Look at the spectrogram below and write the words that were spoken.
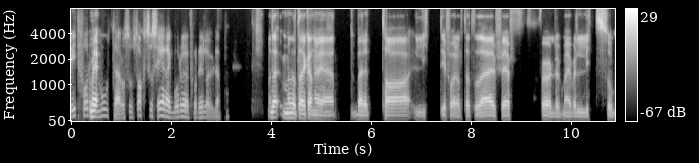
litt for og imot her. Og som sagt så ser jeg både fordeler og ulemper. Men, det, men dette kan jo jeg bare ta litt i forhold til dette der, for jeg føler meg vel litt som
